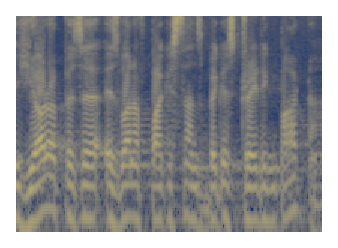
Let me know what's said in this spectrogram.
Europe is, a, is one of Pakistan's biggest trading partner.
